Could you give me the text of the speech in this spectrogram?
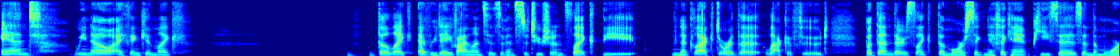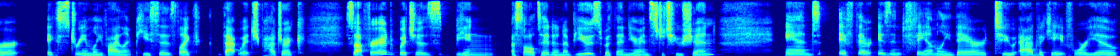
And we know, I think, in like the like everyday violences of institutions, like the neglect or the lack of food. But then there's like the more significant pieces and the more extremely violent pieces, like that which Patrick suffered, which is being assaulted and abused within your institution. And if there isn't family there to advocate for you,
